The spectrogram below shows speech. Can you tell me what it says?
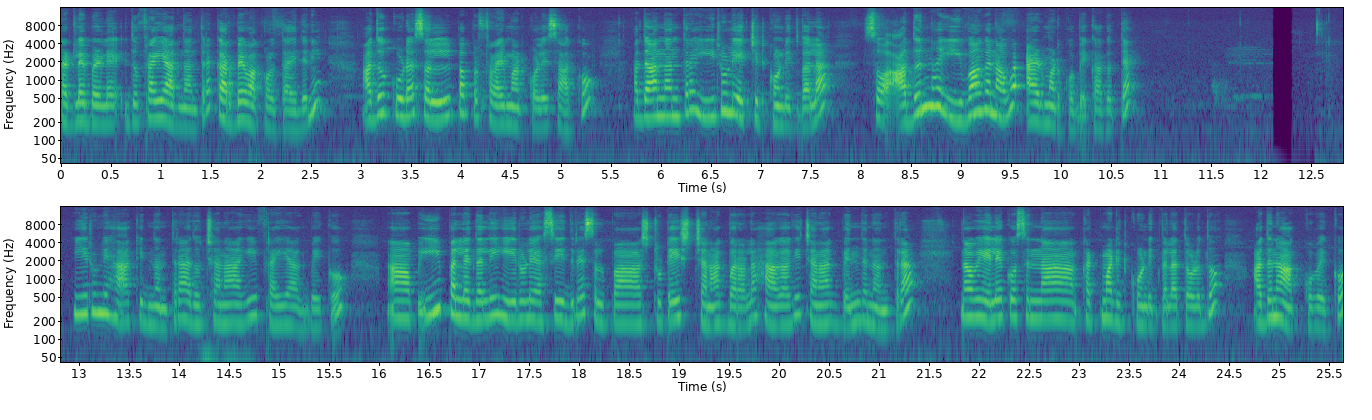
ಕಡಲೆಬೇಳೆ ಇದು ಫ್ರೈ ಆದ ನಂತರ ಕರ್ಬೇವು ಹಾಕ್ಕೊಳ್ತಾ ಇದ್ದೀನಿ. ಅದು ಕೂಡ ಸ್ವಲ್ಪ ಫ್ರೈ ಮಾಡ್ಕೊಳ್ಳಿ ಸಾಕು. ಅದಾದ ನಂತರ ಈರುಳ್ಳಿ ಹೆಚ್ಚಿಟ್ಕೊಂಡಿದ್ವಲ್ಲ ಸೊ ಅದನ್ನು ಇವಾಗ ನಾವು ಆ್ಯಡ್ ಮಾಡ್ಕೋಬೇಕಾಗುತ್ತೆ. ಈರುಳ್ಳಿ ಹಾಕಿದ ನಂತರ ಅದು ಚೆನ್ನಾಗಿ ಫ್ರೈ ಆಗಬೇಕು. ಈ ಪಲ್ಯದಲ್ಲಿ ಈರುಳ್ಳಿ ಹಸಿ ಇದ್ದರೆ ಸ್ವಲ್ಪ ಅಷ್ಟು ಟೇಸ್ಟ್ ಚೆನ್ನಾಗಿ ಬರೋಲ್ಲ. ಹಾಗಾಗಿ ಚೆನ್ನಾಗಿ ಬೆಂದ ನಂತರ ನಾವು ಎಲೆಕೋಸನ್ನು ಕಟ್ ಮಾಡಿ ಇಟ್ಕೊಂಡಿದ್ವಲ್ಲ ತೊಳೆದು, ಅದನ್ನು ಹಾಕ್ಕೋಬೇಕು.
